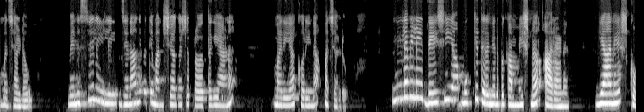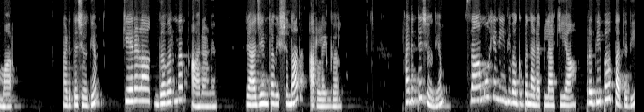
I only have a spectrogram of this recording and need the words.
മച്ചാഡോ. വെനസ്വേലയിലെ ജനാധിപത്യ മനുഷ്യാവകാശ പ്രവർത്തകയാണ് മരിയ കൊറീന മച്ചാഡോ. നിലവിലെ ദേശീയ മുഖ്യ തിരഞ്ഞെടുപ്പ് കമ്മീഷണർ ആരാണ്? ജ്ഞാനേഷ് കുമാർ. അടുത്ത ചോദ്യം. കേരള ഗവർണർ ആരാണ്? രാജേന്ദ്ര വിശ്വനാഥ് അർലേക്കർ. അടുത്ത ചോദ്യം. സാമൂഹ്യനീതി വകുപ്പ് നടപ്പിലാക്കിയ പ്രതിഭ പദ്ധതി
